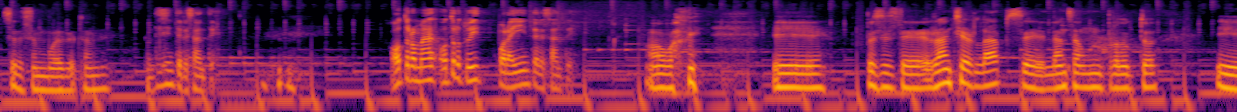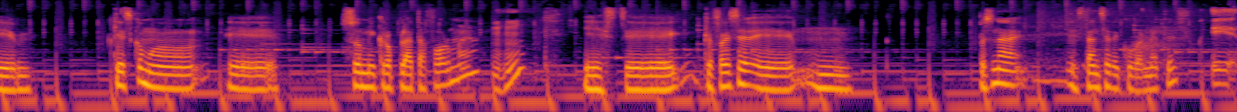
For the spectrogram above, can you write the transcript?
se desenvuelve también. Es interesante. Otro más, otro tweet por ahí interesante. Oh, eh, pues este Rancher Labs lanza un producto eh, que es como eh, su microplataforma este que ofrece pues una instancia de Kubernetes. Eh,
